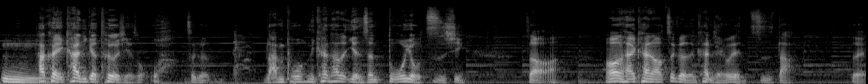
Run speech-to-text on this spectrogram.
嗯，他可以看一个特写说，哇，这个兰波，你看他的眼神多有自信，知道吧？然后还看到这个人看起来有点自大，对，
